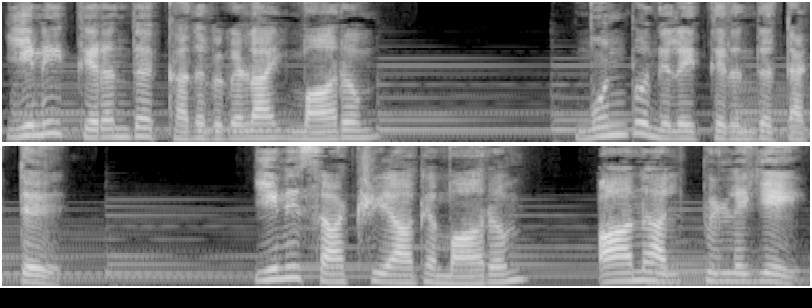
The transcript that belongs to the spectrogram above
இனி திறந்த கதவுகளாய் மாறும். முன்பு நிலைத்திருந்த தட்டு. இனி சாட்சியாக மாறும். ஆனால் பிள்ளையே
